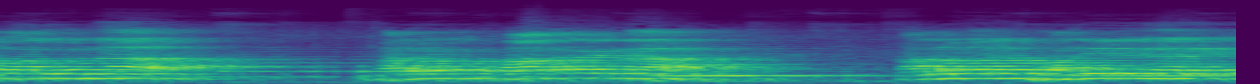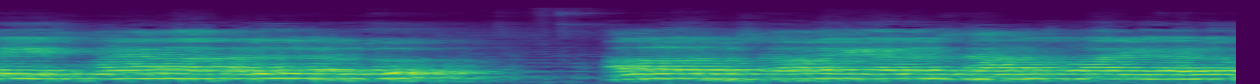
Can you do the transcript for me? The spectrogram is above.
పాల్గొన్న మరొక పాదైన అల్లవారు పదవి గారికి స్వయాన తల్లిదండ్రులు అల్లవారు శివరయ్య గారు శాంతకుమారి గారు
